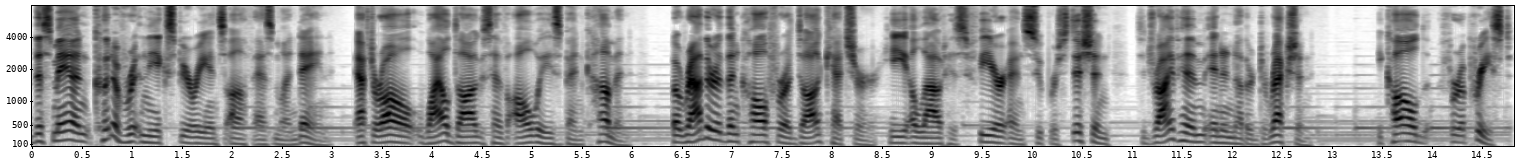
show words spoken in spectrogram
This man could have written the experience off as mundane. After all, wild dogs have always been common. But rather than call for a dog catcher, he allowed his fear and superstition to drive him in another direction. He called for a priest.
